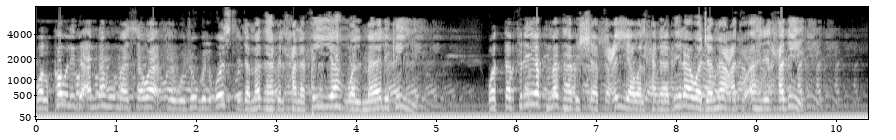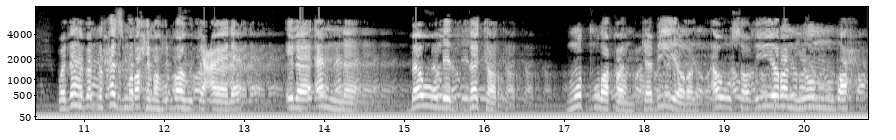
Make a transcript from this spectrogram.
والقول بأنهما سواء في وجوب الغسل ده مذهب الحنفية والمالكية والتفريق مذهب الشافعية والحنابلة وجماعة أهل الحديث وذهب ابن حزم رحمه الله تعالى إلى أن بول الذكر مطلقا كبيرا أو صغيرا ينضح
